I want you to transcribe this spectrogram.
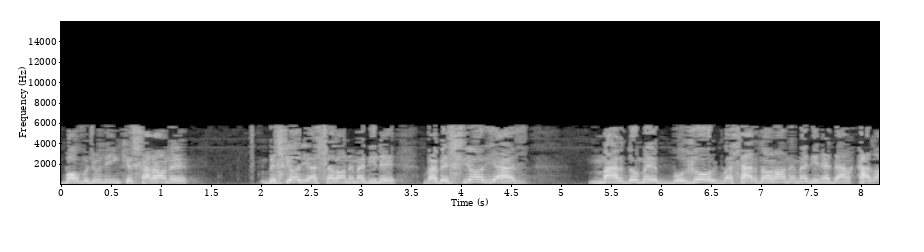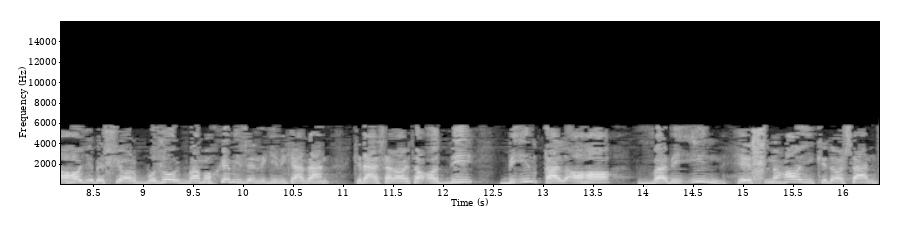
با وجود اینکه سران بسیاری از سران مدینه و بسیاری از مردم بزرگ و سرداران مدینه در قلعه های بسیار بزرگ و محکمی زندگی می‌کردند که در شرایط عادی به این قلعه ها و به این حسنهایی که داشتند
